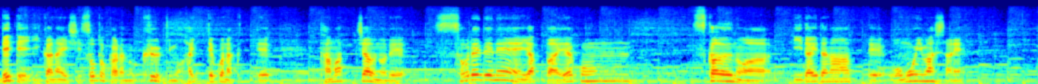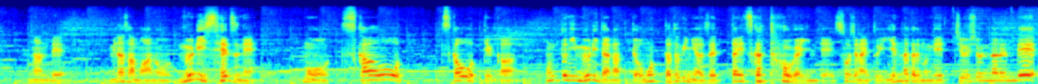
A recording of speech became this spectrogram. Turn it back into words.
出ていかないし外からの空気も入ってこなくって溜まっちゃうのでそれでねやっぱエアコン使うのは偉大だなって思いましたね。なんで皆さんもあの無理せずねもう使おう使おうっていうか本当に無理だなって思った時には絶対使った方がいいんでそうじゃないと家の中でも熱中症になるんで、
